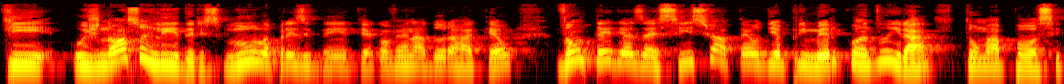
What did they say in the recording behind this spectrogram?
que os nossos líderes, Lula, presidente, e a governadora Raquel, vão ter de exercício até o dia primeiro, quando irá tomar posse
